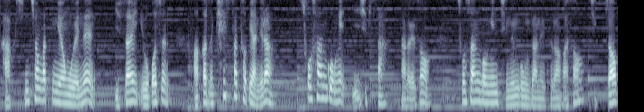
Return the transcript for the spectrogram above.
각 신청 같은 경우에는 이 사이 이것은 아까 전 K 스타트업이 아니라 소상공인 24라 그래서 소상공인 진흥공단에 들어가서 직접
